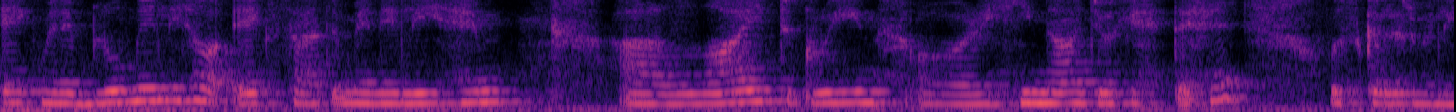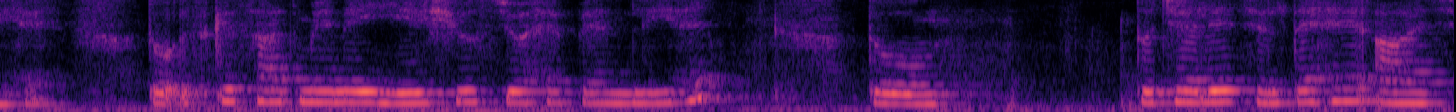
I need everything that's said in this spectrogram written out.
एक मैंने ब्लू में ली है और एक साथ मैंने ली है लाइट ग्रीन और हिना जो कहते हैं, उस कलर में ली है। तो इसके साथ मैंने ये शूज़ जो है पहन ली है। तो तो चलिए चलते हैं। आज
